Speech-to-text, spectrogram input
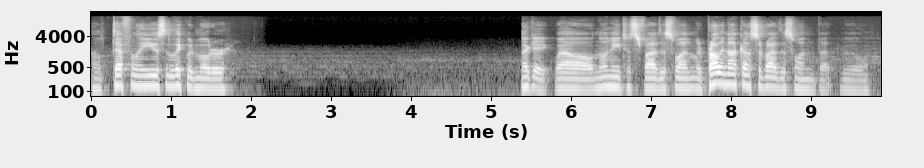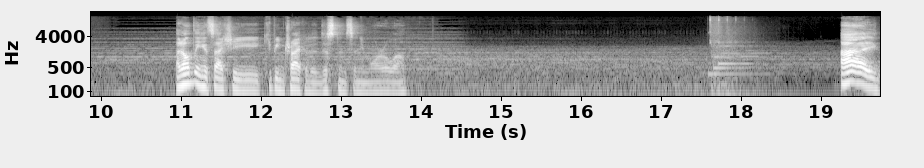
I'll definitely use the liquid motor. Okay, well, no need to survive this one. We're probably not gonna survive this one, but we'll... I don't think it's actually keeping track of the distance anymore, oh well. I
